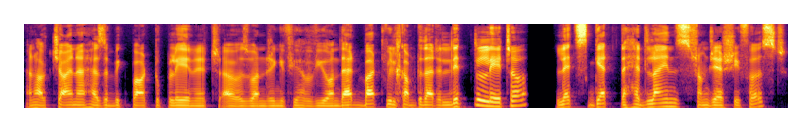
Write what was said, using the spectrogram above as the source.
and how China has a big part to play in it. I was wondering if you have a view on that, but we'll come to that a little later. Let's get the headlines from Jayashree first.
